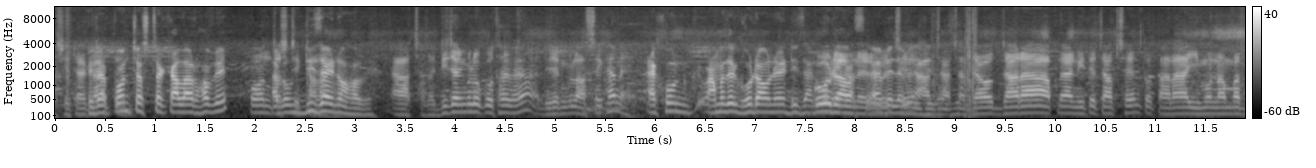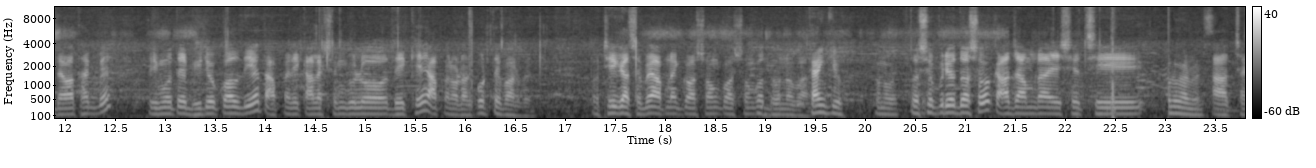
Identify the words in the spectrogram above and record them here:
আশি টাকা। এটা পঞ্চাশটা কালার হবে 50 এবং ডিজাইনও হবে। আচ্ছা আচ্ছা ডিজাইনগুলো কোথায় ভাই ডিজাইনগুলো আছে এখানে? এখন আমাদের গোডাউনের ডিজাইন গোডাউনে রয়েছে। আচ্ছা আচ্ছা যারা আপনারা নিতে চাচ্ছেন তো তারা ইমো নাম্বার দেওয়া থাকবে। ইমোতে ভিডিও কল দিয়ে তো আপনার এই কালেকশনগুলো দেখে আপনারা অর্ডার করতে পারবেন। তো ঠিক আছে ভাই আপনাকে অসংখ্য অসংখ্য ধন্যবাদ। থ্যাংক ইউ ধন্যবাদ। তো সুপ্রিয় দর্শক আজ আমরা এসেছি আচ্ছা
